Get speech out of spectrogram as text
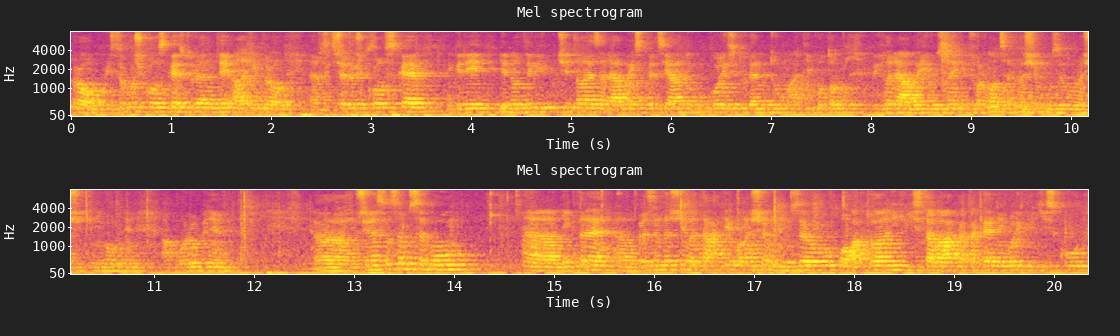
pro vysokoškolské studenty, ale i pro eh, středoškolské, kdy jednotliví učitelé zadávají speciální úkoly studentům a ti potom vyhledávají různé informace v našem muzeu, v naší knihovně a podobně. Eh, přinesl jsem sebou eh, některé prezentační letáky o našem muzeu, o aktuálních výstavách a také několik výtisků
